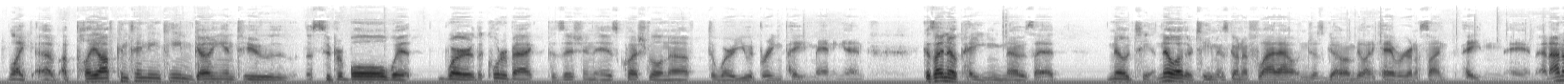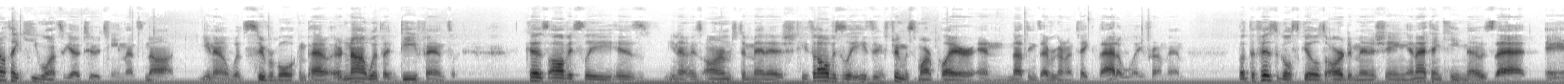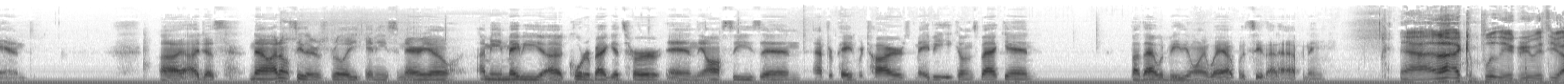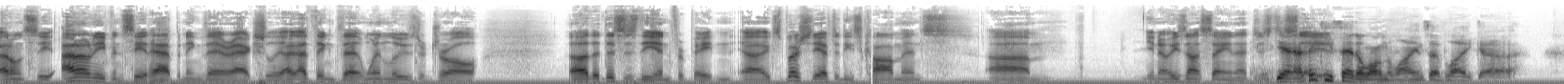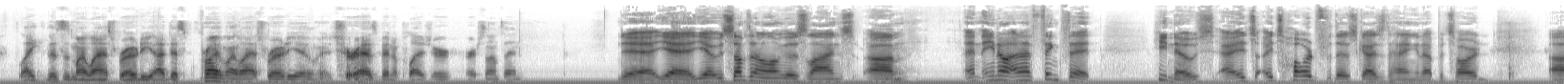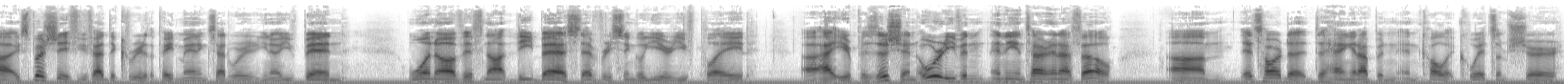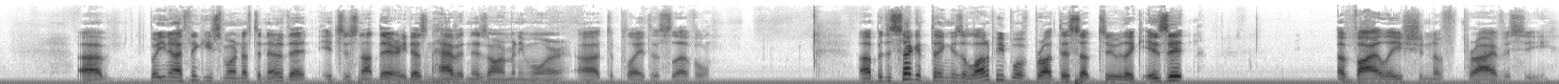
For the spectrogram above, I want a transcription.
like a, a, playoff contending team going into the Super Bowl with where the quarterback position is questionable enough to where you would bring Peyton Manning in. Because I know Peyton knows that no team, no other team is going to flat out and just go and be like, "Hey, we're going to sign Peyton," and and I don't think he wants to go to a team that's not you know with Super Bowl compatible or not with a defense because obviously his you know his arms diminished. He's obviously he's an extremely smart player, and nothing's ever going to take that away from him. But the physical skills are diminishing, and I think he knows that. And uh, I just no, I don't see there's really any scenario. I mean, maybe a quarterback gets hurt in the off season after Peyton retires. Maybe he comes back in, but that would be the only way I would see that happening. Yeah, and I completely agree with you. I don't see, I don't even see it happening there. Actually, I, I think that win, lose, or draw, uh, that this is the end for Peyton, uh, especially after these comments. Um, you know, he's not saying that just. Yeah, I think it. he said along the lines of like, uh, like this is my last rodeo. Uh, this is probably my last rodeo. It sure has been a pleasure, or something. Yeah, yeah, yeah. It was something along those lines. Um, and you know, and I think that he knows. Uh, it's it's hard for those guys to hang it up. It's hard, uh, especially if you've had the career that Peyton Manning's had, where you know you've been one of, if not the best, every single year you've played uh, at your position, or even in the entire NFL. Um, it's hard to, to hang it up and, and call it quits. I'm sure. Uh, but you know, I think he's smart enough to know that it's just not there. He doesn't have it in his arm anymore uh, to play at this level. Uh, but the second thing is a lot of people have brought this up too. Like, is it a violation of privacy?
